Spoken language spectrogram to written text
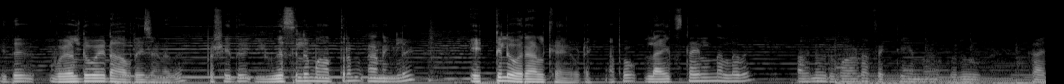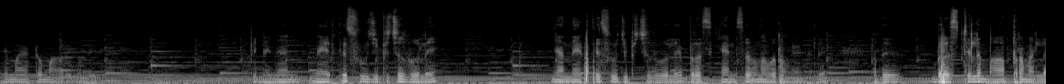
ഇത് വേൾഡ് വൈഡ് ആവറേജ് ആണിത്. പക്ഷേ ഇത് യു എസിൽ മാത്രം ആണെങ്കിൽ എട്ടിൽ ഒരാൾക്കായോട്ടെ അപ്പോൾ ലൈഫ് സ്റ്റൈൽ എന്നുള്ളത് അതിനെ ഒരുപാട് അഫക്റ്റ് ചെയ്യുന്ന ഒരു കാര്യമായിട്ട് മാറിക്കൊണ്ടിരിക്കും പിന്നെ ഞാൻ നേരത്തെ സൂചിപ്പിച്ചതുപോലെ ഞാൻ നേരത്തെ സൂചിപ്പിച്ചതുപോലെ ബ്രസ്റ്റ് ക്യാൻസർ എന്ന് പറഞ്ഞു കഴിഞ്ഞാൽ അത് ബ്രസ്റ്റിൽ മാത്രമല്ല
